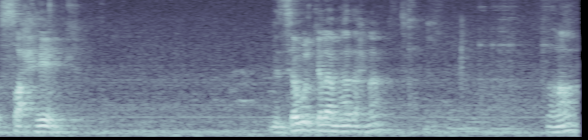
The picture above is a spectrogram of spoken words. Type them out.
الصح هيك بتسوي الكلام هذا إحنا؟ أه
